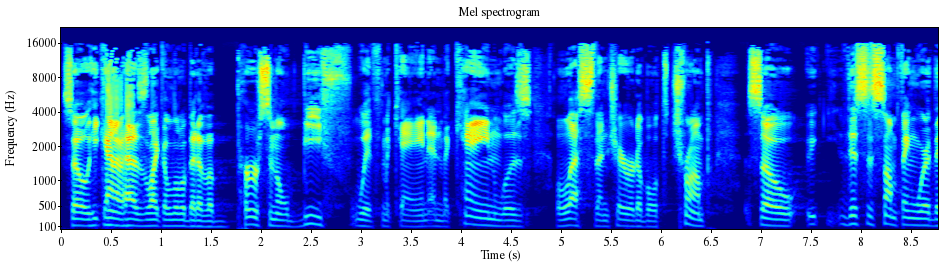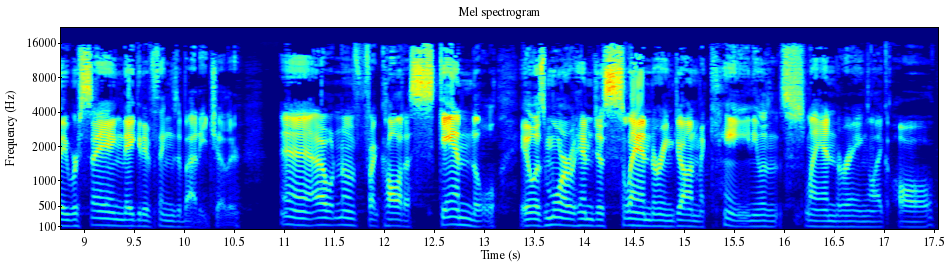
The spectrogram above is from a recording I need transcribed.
So he kind of has like a little bit of a personal beef with McCain, and McCain was less than charitable to Trump. So this is something where they were saying negative things about each other. Eh, I don't know if I call it a scandal. It was more of him just slandering John McCain. He wasn't slandering like all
